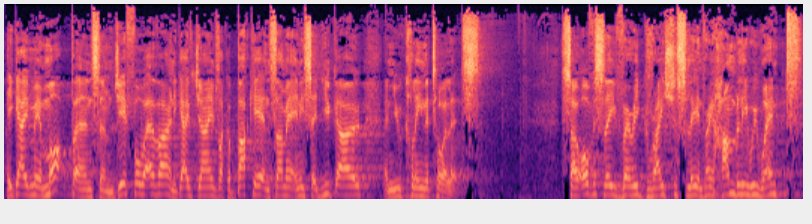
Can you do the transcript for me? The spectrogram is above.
He gave me a mop and some Jif or whatever, and he gave James like a bucket and something, and he said, You go and you clean the toilets. So obviously, very graciously and very humbly, we went.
